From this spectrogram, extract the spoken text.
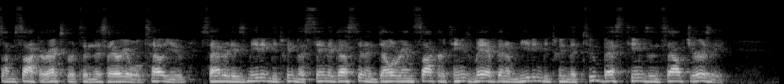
Some soccer experts in this area will tell you Saturday's meeting between the St. Augustine and Delran soccer teams may have been a meeting between the two best teams in South Jersey.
